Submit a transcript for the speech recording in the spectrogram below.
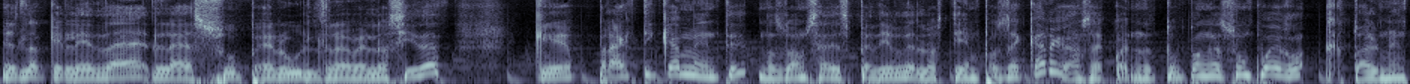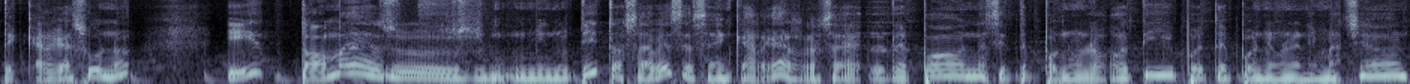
es lo que le da la super ultra velocidad que prácticamente nos vamos a despedir de los tiempos de carga. O sea, cuando tú pongas un juego, actualmente cargas uno y toma sus minutitos a veces en cargar. O sea, le pones y te pone un logotipo y te pone una animación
